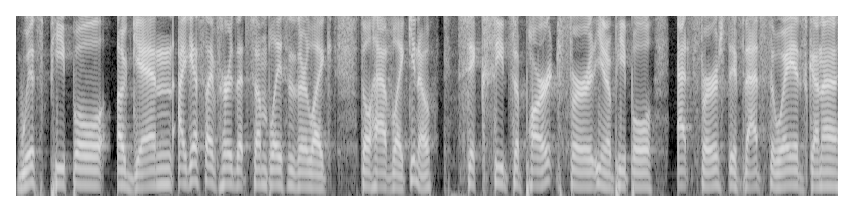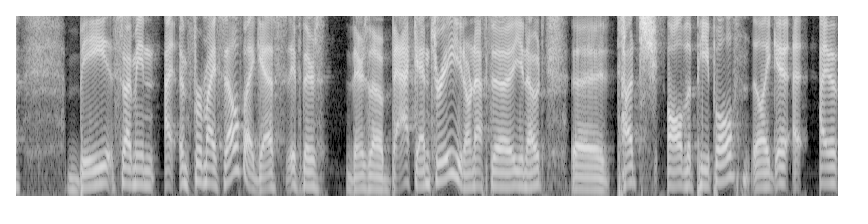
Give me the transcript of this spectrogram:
with people again. I guess I've heard that some places are like they'll have like you know six seats apart for you know people at first if that's the way it's gonna be. So I mean, I, for myself, I guess if there's there's a back entry, you don't have to you know uh, touch all the people. Like I, I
